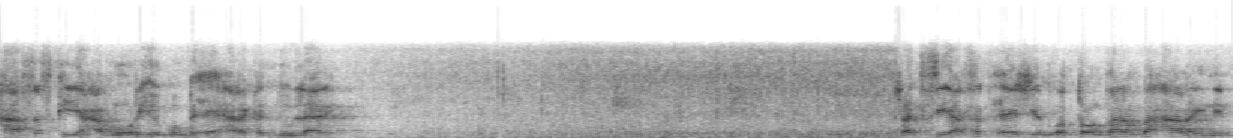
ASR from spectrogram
xaasaskii carruurihii ku bixi xaraka duulaari rag siyaasad xeesheed watoon qaran baxaalaynin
